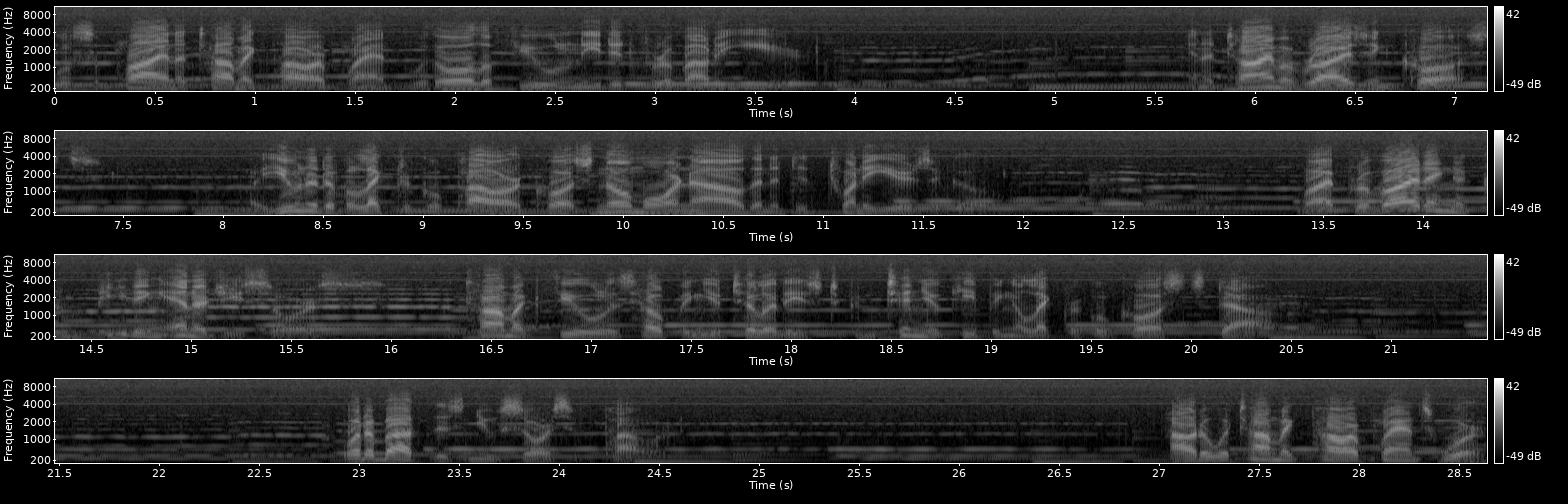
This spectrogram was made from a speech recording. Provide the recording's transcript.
will supply an atomic power plant with all the fuel needed for about a year. In a time of rising costs, a unit of electrical power costs no more now than it did 20 years ago. By providing a competing energy source, atomic fuel is helping utilities to continue keeping electrical costs down. What about this new source of power? How do atomic power plants work?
